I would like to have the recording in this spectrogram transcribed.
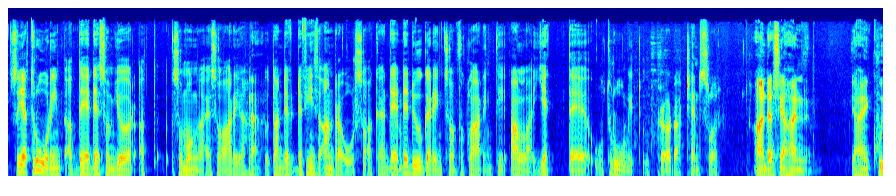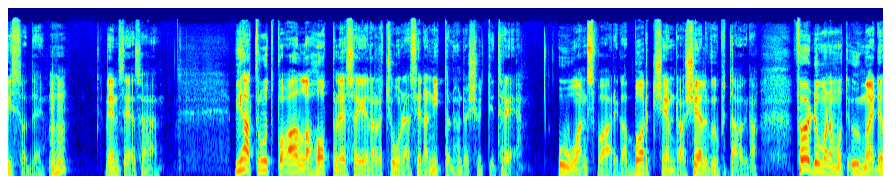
Så jag tror inte att det är det som gör att så många är så arga. Nej. Utan det, det finns andra orsaker. Det, det duger inte som förklaring till alla jätteotroligt upprörda känslor. Anders, jag har en, jag har en quiz åt dig. Vem säger så här? Vi har trott på alla hopplösa generationer sedan 1973. Oansvariga, bortskämda och självupptagna. Fördomarna mot unga är de,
